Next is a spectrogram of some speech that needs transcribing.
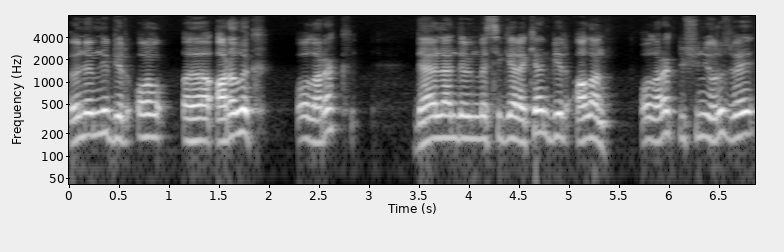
önemli bir o, e, aralık olarak değerlendirilmesi gereken bir alan olarak düşünüyoruz ve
